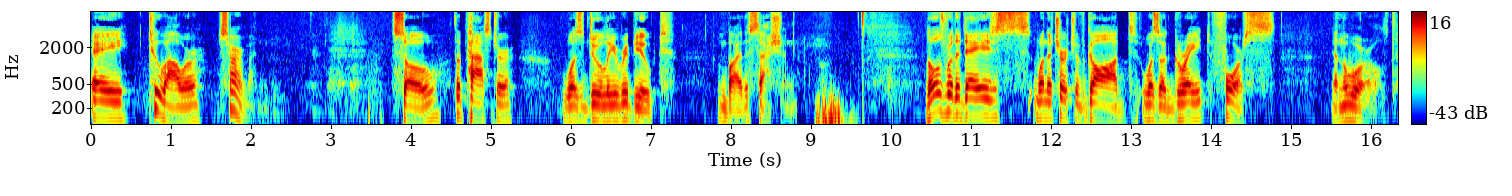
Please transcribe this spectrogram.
a two hour sermon. So the pastor was duly rebuked by the session. Those were the days when the Church of God was a great force in the world.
